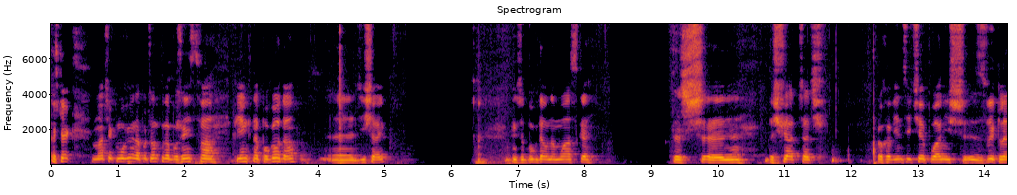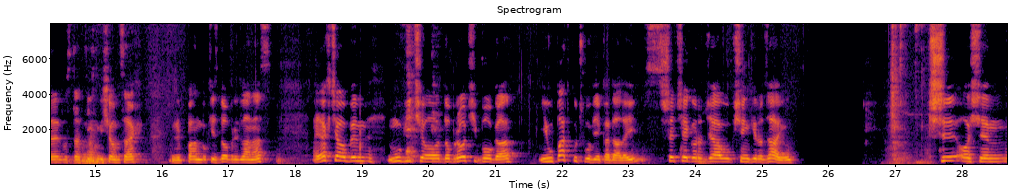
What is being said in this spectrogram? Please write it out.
Tak jak Maciek mówił na początku nabożeństwa, piękna pogoda e, dzisiaj. Że Bóg dał nam łaskę też e, doświadczać trochę więcej ciepła niż zwykle w ostatnich miesiącach, że Pan Bóg jest dobry dla nas. A ja chciałbym mówić o dobroci Boga i upadku człowieka dalej z trzeciego rozdziału Księgi Rodzaju. 3, 8,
